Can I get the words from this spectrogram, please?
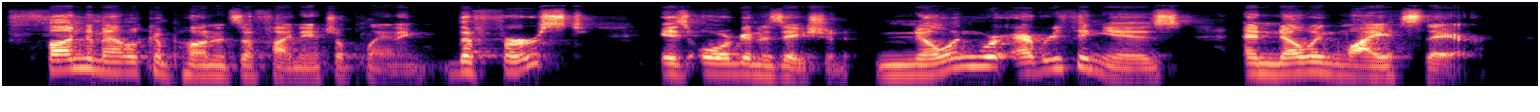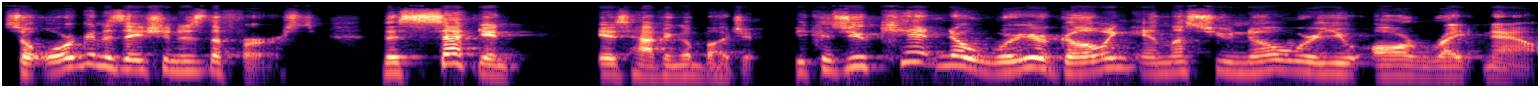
fundamental components of financial planning. The first is organization, knowing where everything is and knowing why it's there. So organization is the first. The second is having a budget because you can't know where you're going unless you know where you are right now.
